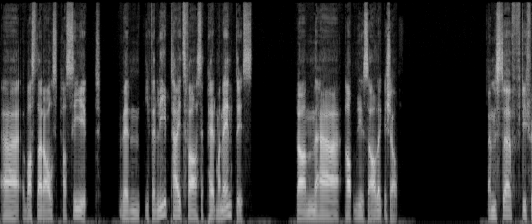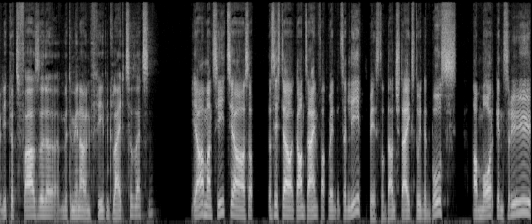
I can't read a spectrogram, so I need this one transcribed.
äh, was daraus passiert. Wenn die Verliebtheitsphase permanent ist, dann äh, haben wir es alle geschafft. Dann ist da die Verliebtheitsphase mit dem inneren Frieden gleichzusetzen? Ja, man sieht es ja. Also, das ist ja ganz einfach, wenn du verliebt bist und dann steigst du in den Bus am Morgen früh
